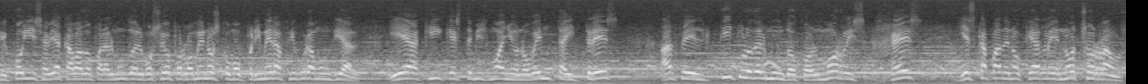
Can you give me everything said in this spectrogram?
que Colli se había acabado para el mundo del boxeo por lo menos como primera figura mundial. Y he aquí que este mismo año 93 hace el título del mundo con Morris Hess y es capaz de noquearle en ocho rounds.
